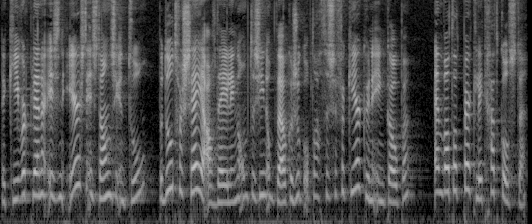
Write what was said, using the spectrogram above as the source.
De Keyword Planner is in eerste instantie een tool bedoeld voor SEA-afdelingen om te zien op welke zoekopdrachten ze verkeer kunnen inkopen en wat dat per klik gaat kosten.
